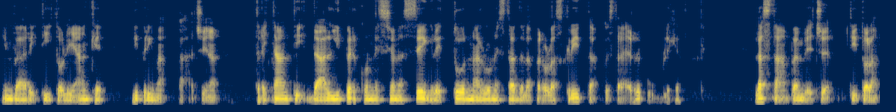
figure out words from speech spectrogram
in vari titoli, anche di prima pagina. Tra i tanti, dall'iperconnessione a Segre torna all'onestà della parola scritta, questa è Repubblica. La stampa invece titola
